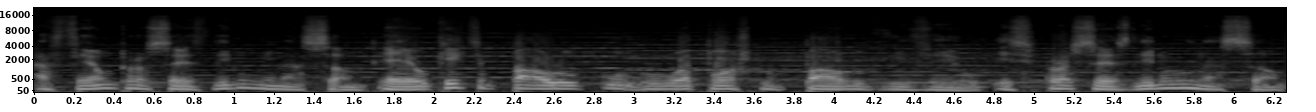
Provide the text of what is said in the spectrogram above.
A fé é um processo de iluminação. É o que que Paulo, o, apóstolo Paulo viveu? Esse processo de iluminação,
